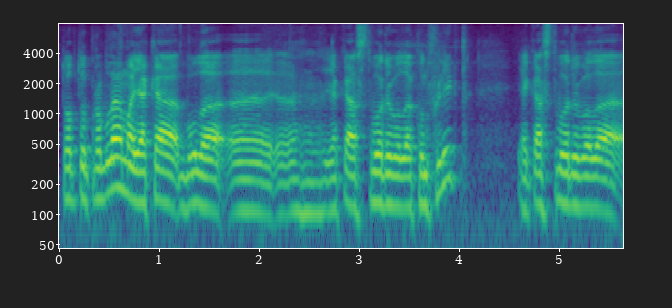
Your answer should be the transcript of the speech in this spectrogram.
Тобто проблема, яка була, е, е, яка створювала конфлікт, яка створювала,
